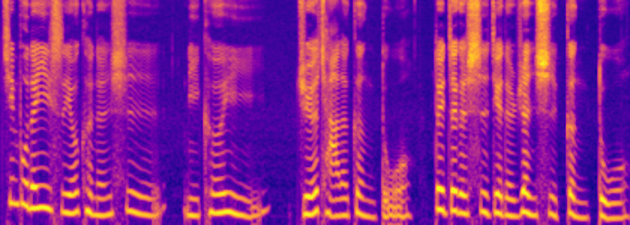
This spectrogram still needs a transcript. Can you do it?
进步的意思有可能是你可以觉察的更多，对这个世界的认识更多，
